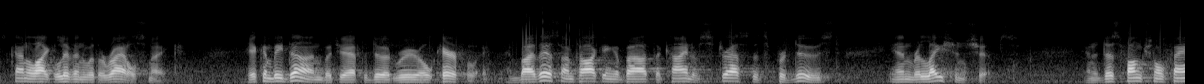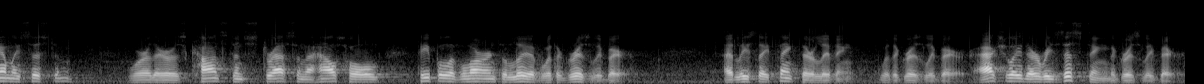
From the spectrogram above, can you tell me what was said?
It's kind of like living with a rattlesnake. It can be done, but you have to do it real carefully. And by this, I'm talking about the kind of stress that's produced in relationships. In a dysfunctional family system where there is constant stress in the household, people have learned to live with a grizzly bear. At least they think they're living with a grizzly bear. Actually, they're resisting the grizzly bear.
